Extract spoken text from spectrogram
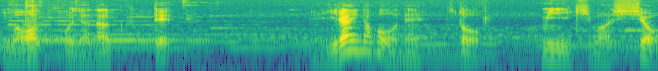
今はここじゃなくて依頼の方をねちょっと見に行きましょう。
